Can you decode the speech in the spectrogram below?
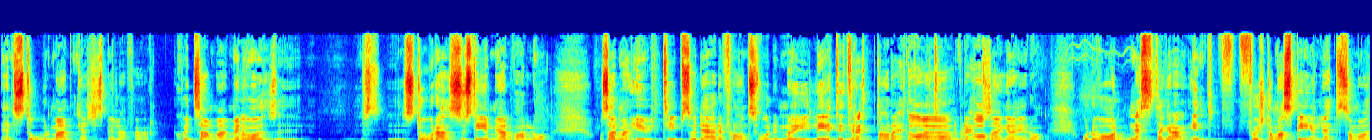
en stor man kanske spelar för. Skitsamma. Men det Ja. var stora system i alla fall då. Och så hade man U-tips och därifrån så var det möjlighet till 13 rätt Ja, eller ja, ja. 12 rätt Ja. och såna här grejer då. Och då var nästa grej, först har man spelet som har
